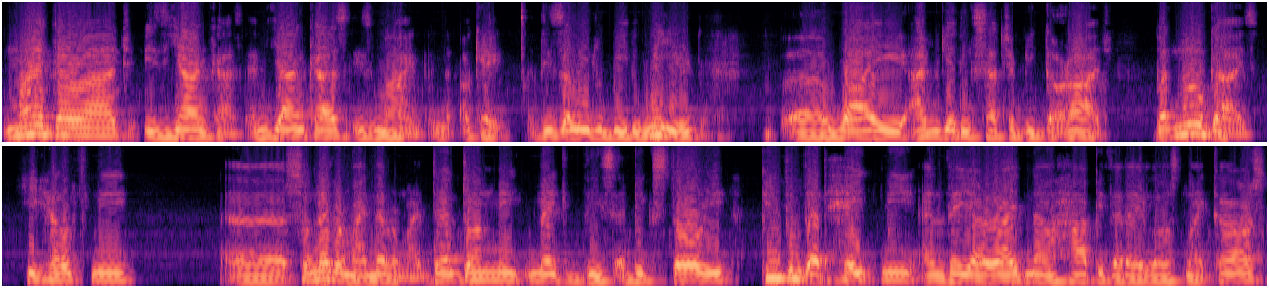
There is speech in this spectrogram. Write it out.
my garage is Yanka's and Yanka's is mine. And okay this is a little bit weird uh, why I'm getting such a big garage. But no guys he helped me uh, so never mind never mind. Don't, don't make, make this a big story. People that hate me and they are right now happy that I lost my cars.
